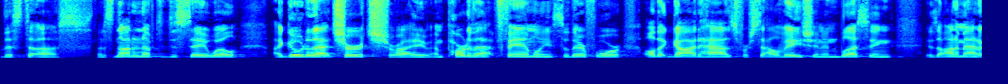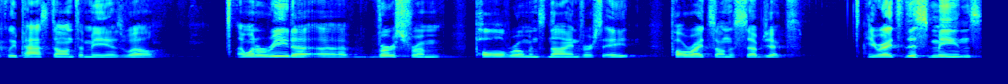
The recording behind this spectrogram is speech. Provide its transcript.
this to us. That it's not enough to just say, well, I go to that church or I am part of that family, so therefore all that God has for salvation and blessing is automatically passed on to me as well. I want to read a, a verse from Paul, Romans 9, verse 8. Paul writes on the subject. He writes, This means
